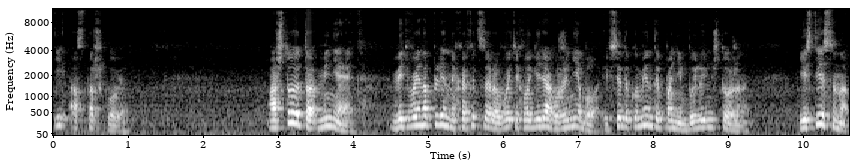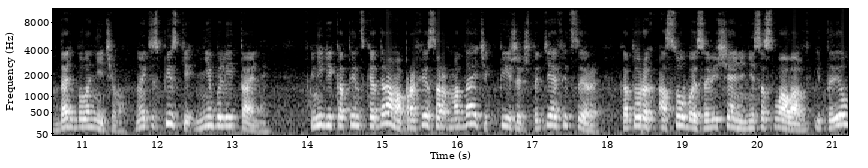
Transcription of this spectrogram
и Осташкове. А что это меняет? Ведь военнопленных офицеров в этих лагерях уже не было, и все документы по ним были уничтожены. Естественно, дать было нечего, но эти списки не были и тайной. В книге «Катынская драма» профессор Мадайчик пишет, что те офицеры, которых особое совещание не сослало в ИТЛ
